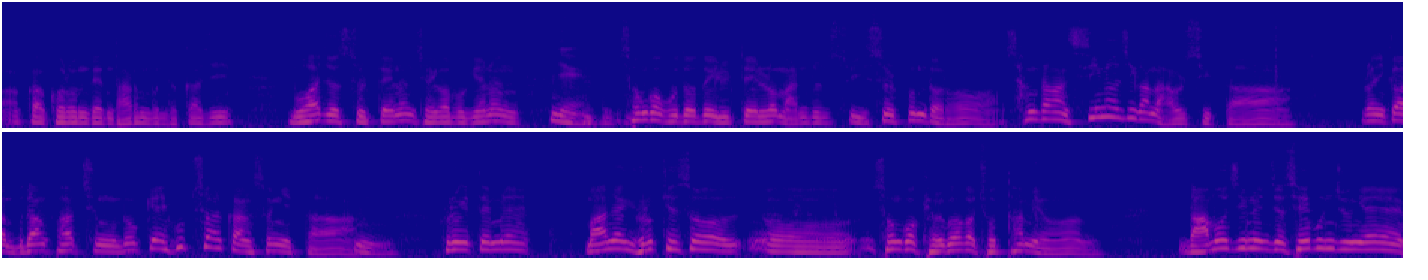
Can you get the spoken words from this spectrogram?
아까 거론된 다른 분들까지 모아졌을 때는 제가 보기에는 예. 선거 구도도 일대일로 만들 수 있을 뿐더러 상당한 시너지가 나올 수 있다. 그러니까 무당파층도 꽤 흡수할 가능성이 있다. 음. 그렇기 때문에 만약에 그렇게 해서 어 선거 결과가 좋다면 나머지는 이제 세 분 중에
